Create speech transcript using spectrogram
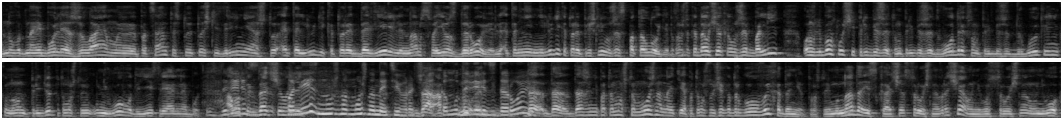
ну вот наиболее желаемые пациенты с той точки зрения, что это люди, которые доверили нам свое здоровье. Это не, не люди, которые пришли уже с патологией. Потому что когда у человека уже болит, он в любом случае прибежит. Он прибежит в Одрекс, он прибежит в другую клинику, но он придет, потому что у него вот есть реальная боль. А вот когда человек... Болезнь нужно, можно найти врача. Да, а Кому ну, доверить здоровье? Да, да, даже не потому, что можно найти, а потому что у человека другого выхода нет. Просто ему надо искать сейчас срочно врача. У него срочно, у него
